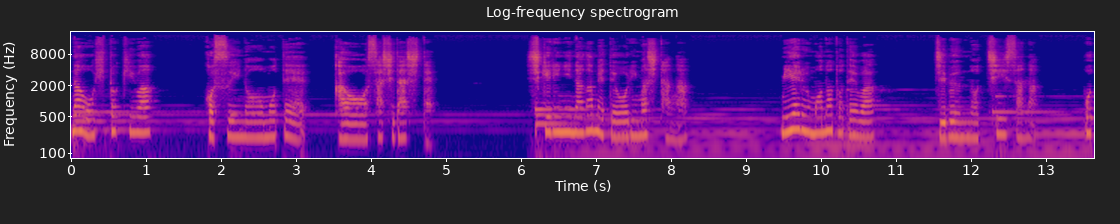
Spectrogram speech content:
なおひときは湖水の表へ顔を差し出して、しきりに眺めておりましたが、見えるものとでは自分の小さなぽっ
